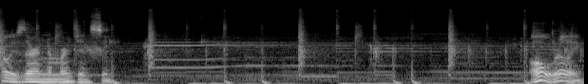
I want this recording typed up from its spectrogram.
Oh, is there an emergency? Oh, really?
